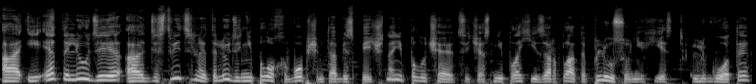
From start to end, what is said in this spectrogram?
А, и это люди, а, действительно, это люди неплохо, в общем-то, обеспечены, они получают сейчас неплохие зарплаты, плюс у них есть льготы,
